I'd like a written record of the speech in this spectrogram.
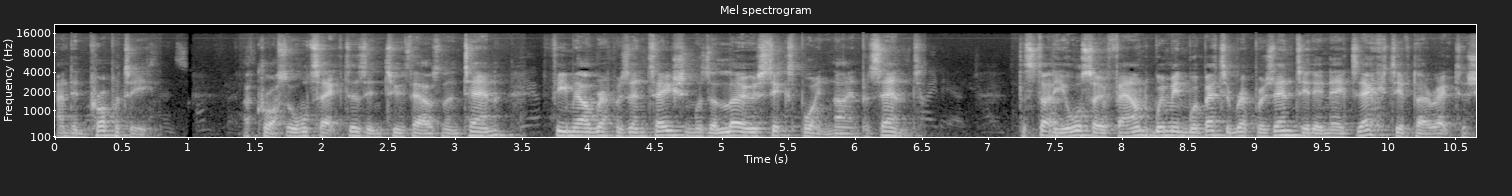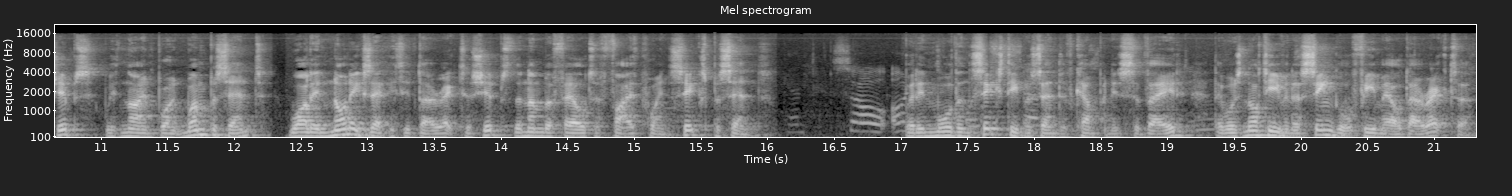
and in property. Across all sectors in 2010, female representation was a low 6.9%. The study also found women were better represented in executive directorships with 9.1%, while in non executive directorships the number fell to 5.6%. But in more than 60% of companies surveyed, there was not even a single female director.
